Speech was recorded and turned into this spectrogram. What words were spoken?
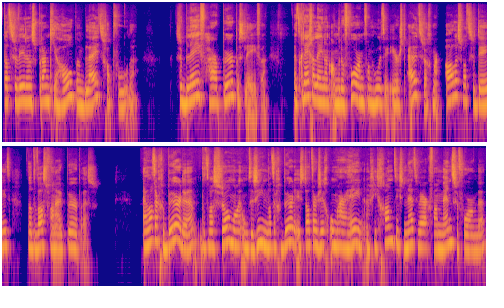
dat ze weer een sprankje hoop en blijdschap voelden. Ze bleef haar purpose leven. Het kreeg alleen een andere vorm van hoe het er eerst uitzag, maar alles wat ze deed, dat was vanuit purpose. En wat er gebeurde, dat was zo mooi om te zien. Wat er gebeurde is dat er zich om haar heen een gigantisch netwerk van mensen vormde,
